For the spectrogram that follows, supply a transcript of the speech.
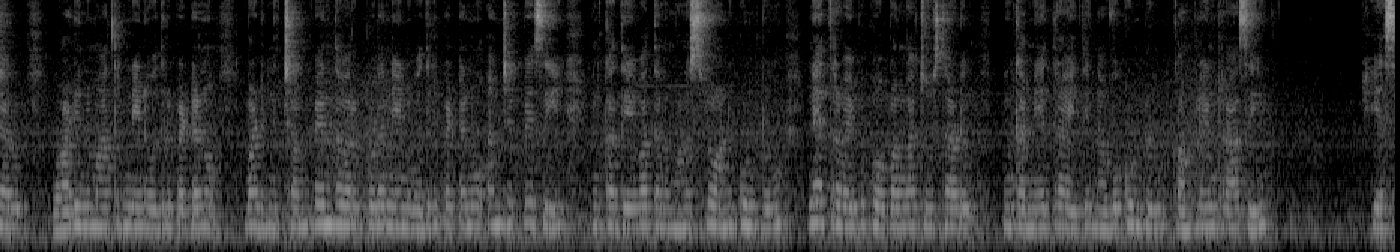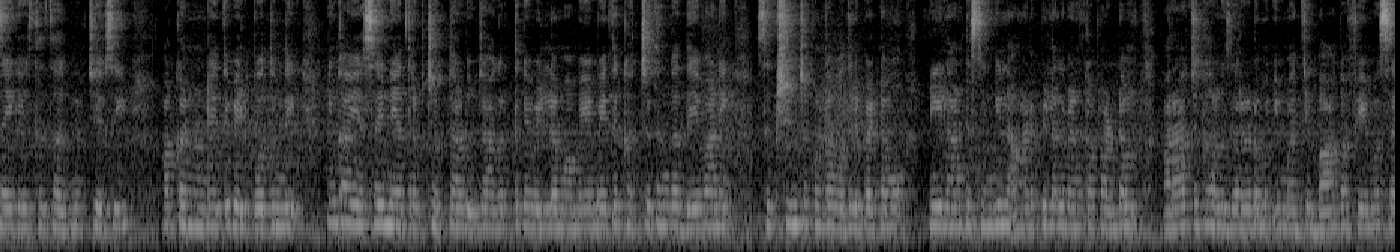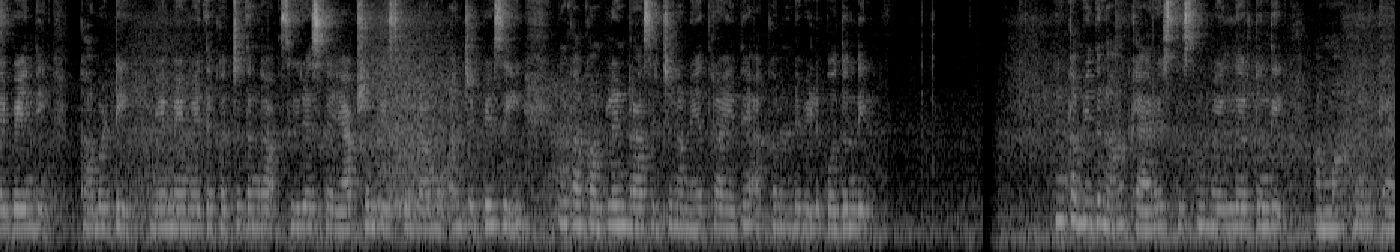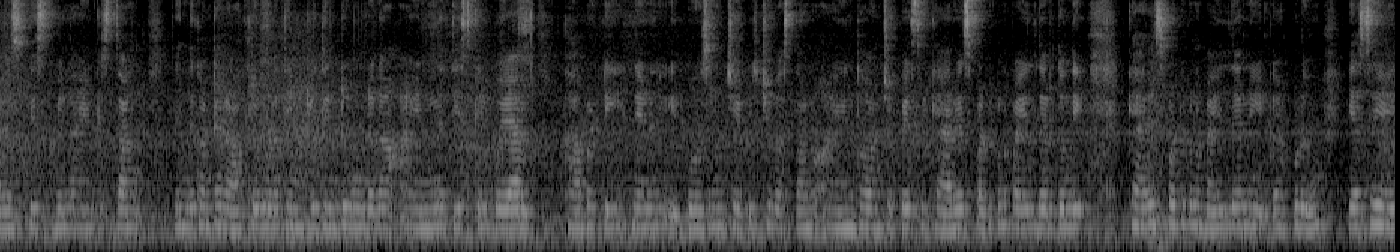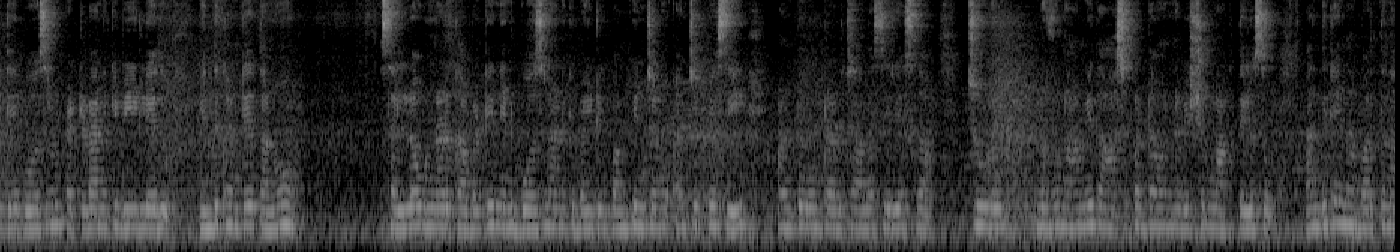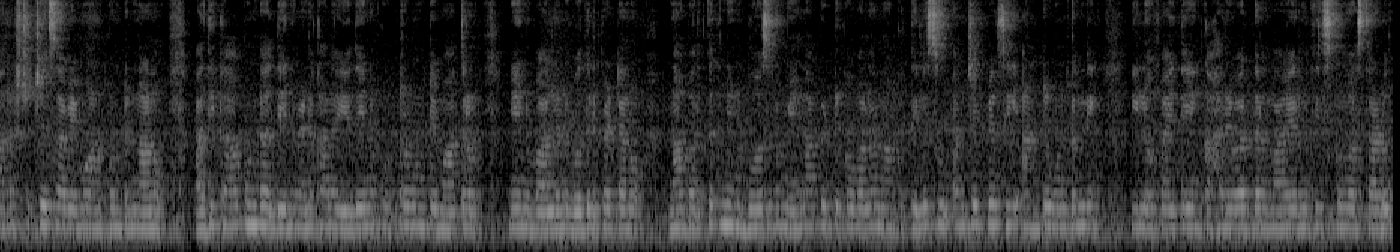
వాడిని మాత్రం నేను వదిలిపెట్టను. వాడిని చంపేంత వరకు కూడా నేను వదిలిపెట్టను అని చెప్పేసి ఇంకా దేవ తన మనసులో అనుకుంటూ నేత్ర వైపు కోపంగా చూస్తాడు. ఇంకా నేత్ర అయితే నవ్వుకుంటూ కంప్లైంట్ రాసి ఎస్ఐకి అయితే సబ్మిట్ చేసి అక్కడి నుండి అయితే వెళ్ళిపోతుంది. ఇంకా ఎస్ఐ నేత్రకు చెప్తాడు జాగ్రత్తగా వెళ్ళమ్మా మేమైతే ఖచ్చితంగా దేవాన్ని శిక్షించకుండా వదిలిపెట్టము. నీలాంటి సింగిల్ ఆడపిల్లల వెనక పడడం అరాచకాలు జరగడం ఈ మధ్య బాగా ఫేమస్ అయిపోయింది. కాబట్టి మేము మేమైతే ఖచ్చితంగా సీరియస్గా యాక్షన్ తీసుకుంటాము అని చెప్పేసి ఇంకా కంప్లైంట్ రాసిచ్చిన నేత్ర అయితే అక్కడ నుండి వెళ్ళిపోతుంది. ఇంకా మీదన క్యారేజ్ తీసుకుని బయలుదేరుతుంది. అమ్మ నేను క్యారేజ్ తీసుకువెళ్ళి ఆయనకి ఇస్తాను. ఎందుకంటే రాత్రి కూడా తింటూ తింటూ ఉండగా ఆయన్నే తీసుకెళ్ళిపోయారు. కాబట్టి నేను ఈ భోజనం చేపించి వస్తాను ఆయనతో అని చెప్పేసి క్యారేజ్ పట్టుకుని బయలుదేరుతుంది. క్యారేజ్ పట్టుకుని బయలుదేరినప్పుడు ఎస్ఐ అయితే భోజనం పెట్టడానికి వీల్లేదు. ఎందుకంటే తను సెల్లో ఉన్నాడు కాబట్టి నేను భోజనానికి బయటికి పంపించను అని చెప్పేసి అంటూ ఉంటాడు చాలా సీరియస్గా. చూడు నువ్వు నా మీద ఆశపడ్డావు అన్న విషయం నాకు తెలుసు. అందుకే నా భర్తను అరెస్ట్ చేశావేమో అనుకుంటున్నాను. అది కాకుండా దీని వెనకాల ఏదైనా కుట్ర ఉంటే మాత్రం నేను వాళ్ళని వదిలిపెట్టాను. నా భర్తకు నేను భోజనం ఎలా పెట్టుకోవాలో నాకు తెలుసు అని చెప్పేసి అంటూ ఉంటుంది. ఈలోపు అయితే ఇంకా హరివర్ధన్ లాయర్ని తీసుకుని వస్తాడు.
